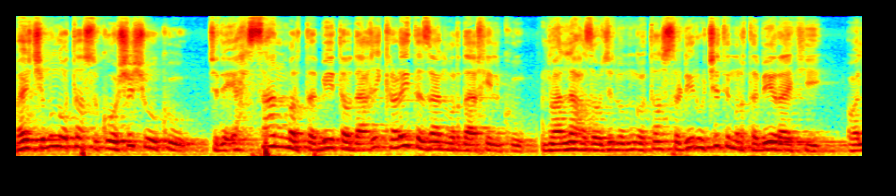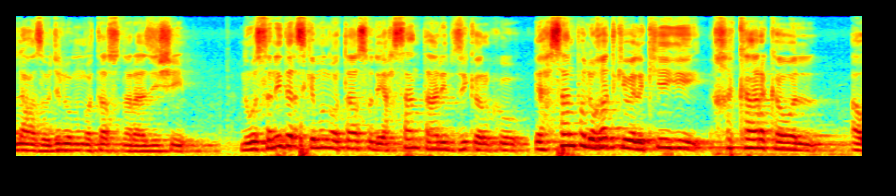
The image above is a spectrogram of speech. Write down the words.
باید چې مونږ او تاسو کوشش وکړو چې د احسان مرتبې ته او د هغې کړۍ ته ځان ور داخل کړو نو الله عزوجل به مونږ او تاسو ته ډېر اوچتې مرتبې راکړي او الله عزوجل به مونږ او تاسو نه راضي شي نو اوسني درس کې مونږ او تاسو د احسان تعریف ذکر کړو احسان په لغت کې ویل کېږي ښه کار کول او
